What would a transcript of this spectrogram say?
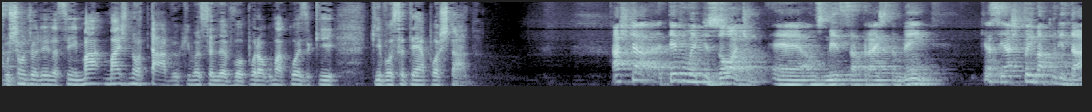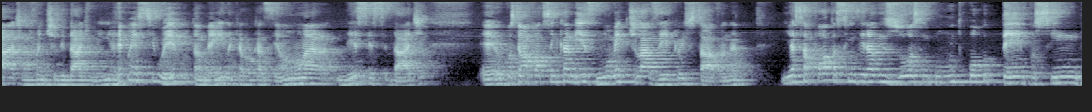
puxão de orelha assim mais notável que você levou por alguma coisa que que você tenha apostado? Acho que a, teve um episódio é, há uns meses atrás também que assim acho que foi imaturidade, infantilidade minha. Eu reconheci o erro também naquela ocasião, não era necessidade é, eu postei uma foto sem camisa, no momento de lazer que eu estava, né? E essa foto assim viralizou assim com muito pouco tempo, assim,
